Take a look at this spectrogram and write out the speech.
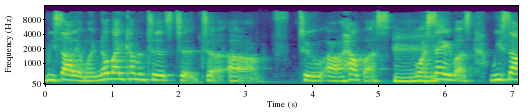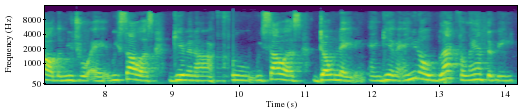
We saw that when nobody coming to to to uh, to uh, help us mm-hmm. or save us. We saw the mutual aid. We saw us giving our food. We saw us donating and giving. And you know, black philanthropy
